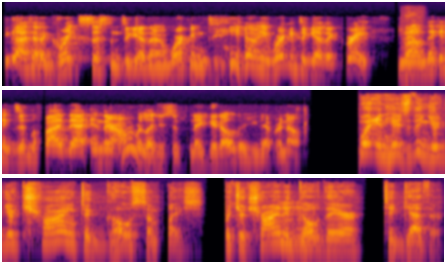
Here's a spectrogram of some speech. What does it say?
you guys had a great system together and working, to, you know, I mean, working together, great. You right. know, they can exemplify that in their own relationships when they get older. You never know. Well, and here's the thing: you're you're trying to go someplace, but you're trying to mm-hmm. go there together.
